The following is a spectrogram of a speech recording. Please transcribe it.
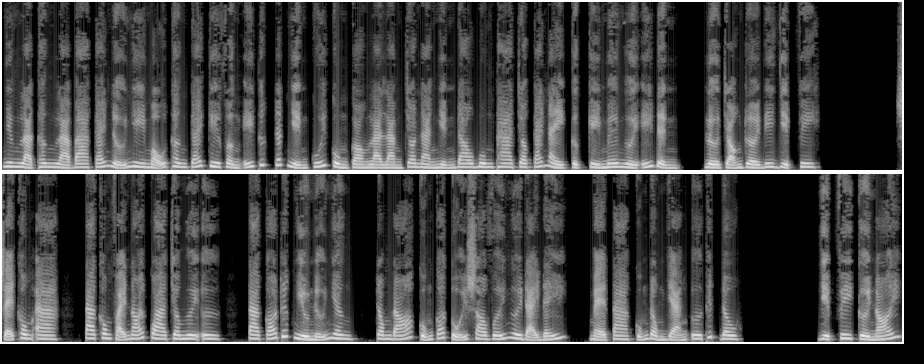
nhưng là thân là ba cái nữ nhi mẫu thân cái kia phần ý thức trách nhiệm cuối cùng còn là làm cho nàng nhịn đau buông tha cho cái này cực kỳ mê người ý định, lựa chọn rời đi Diệp Phi. Sẽ không a, ta không phải nói qua cho ngươi ư, ta có rất nhiều nữ nhân, trong đó cũng có tuổi so với ngươi đại đấy, mẹ ta cũng đồng dạng ưa thích đâu. Diệp Phi cười nói,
